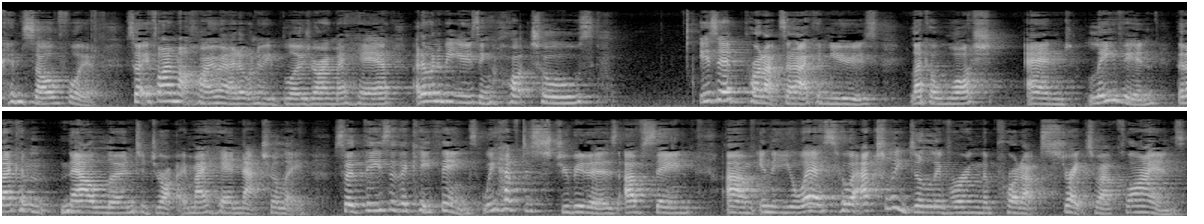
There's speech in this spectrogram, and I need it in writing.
can solve for you so if i'm at home and i don't want to be blow drying my hair i don't want to be using hot tools is there products that i can use like a wash and leave in that I can now learn to dry my hair naturally. So these are the key things. We have distributors I've seen um, in the US who are actually delivering the products straight to our clients.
